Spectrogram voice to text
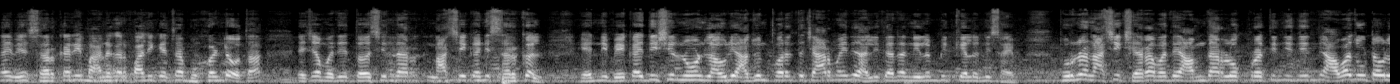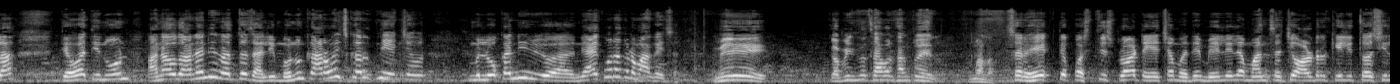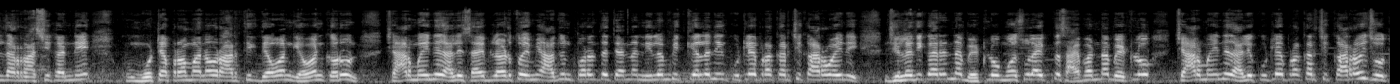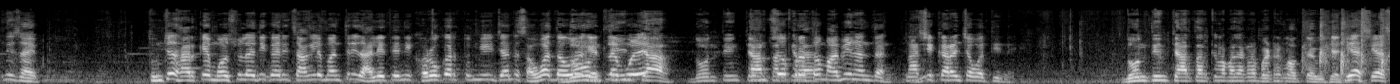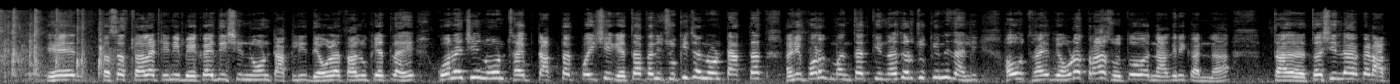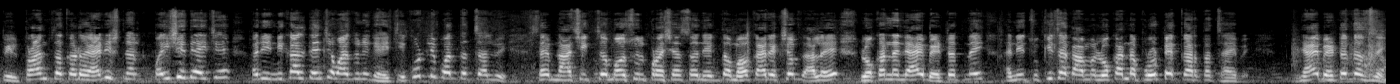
साहेब हे सरकारी महानगरपालिकेचा भूखंड होता. याच्यामध्ये तहसीलदार नाशिक आणि सर्कल यांनी बेकायदेशीर नोंद लावली. अजूनपर्यंत चार महिने झाली त्यांना निलंबित केलं नाही साहेब. पूर्ण नाशिक शहरामध्ये आमदार लोकप्रतिनिधींनी आवाज उठवला. तेव्हा ती नोंद अनावधानाने रद्द झाली. म्हणून कारवाईच करत नाही यांच्यावर. मग लोकांनी न्याय कोणाकडे मागायचा? मी कमिशनर साहेबांना सांगतोय. तुम्हाला. सर हे एक ते पस्तीस प्लॉट याच्यामध्ये मेलेल्या माणसाची ऑर्डर केली तहसीलदार नाशिकांनी. खूप मोठ्या प्रमाणावर आर्थिक देवाणघेवाण करून चार महिने झाले साहेब लढतोय. मी अजूनपर्यंत त्यांना निलंबित केलं नाही. कुठल्याही प्रकारची कारवाई नाही. जिल्हाधिकाऱ्यांना भेटलो महसूल आयुक्त साहेबांना भेटलो. चार महिने झाले. कुठल्याही प्रकारची कारवाईच होत नाही साहेब. तुमच्यासारखे महसूल अधिकारी चांगले मंत्री झाले त्यांनी खरोखर तुम्ही ज्यांना संवाद दौरा घेतल्यामुळे दोन तीन चार प्रथम अभिनंदन नाशिककरांच्या वतीने. दोन तीन चार तारखेला माझ्याकडे बैठक लावतो त्या विषयाची. येस येस हे तसंच तलाठीने बेकायदेशीर नोंद टाकली देवळा तालुक्यातला आहे. कोणाची नोंद साहेब टाकतात पैसे घेतात आणि चुकीच्या नोंद टाकतात आणि परत म्हणतात की नजर चुकीने झाली. अहो साहेब एवढा त्रास होतो नागरिकांना. तहसीलदारकडे अपील प्रांतकडे ऍडिशनल पैसे द्यायचे आणि निकाल त्यांच्या बाजूने घ्यायची. कुठली पद्धत चालू आहे? साहेब नाशिकचं महसूल प्रशासन एकदम अकार्यक्षम झालंय. लोकांना न्याय भेटत नाही आणि चुकीचं काम लोकांना प्रोटेक्ट करतात साहेब. न्याय भेटतच नाही.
